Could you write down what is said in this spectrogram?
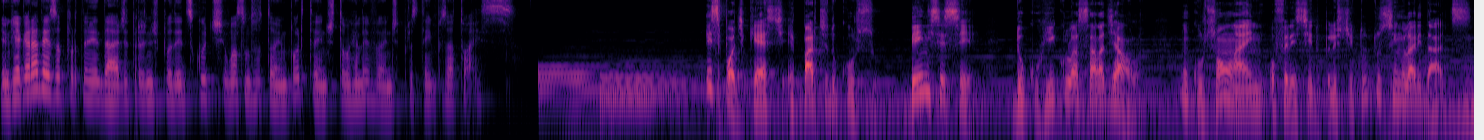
Eu que agradeço a oportunidade para a gente poder discutir um assunto tão importante, tão relevante para os tempos atuais. Esse podcast é parte do curso BNCC, do Currículo à Sala de Aula, um curso online oferecido pelo Instituto Singularidades.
